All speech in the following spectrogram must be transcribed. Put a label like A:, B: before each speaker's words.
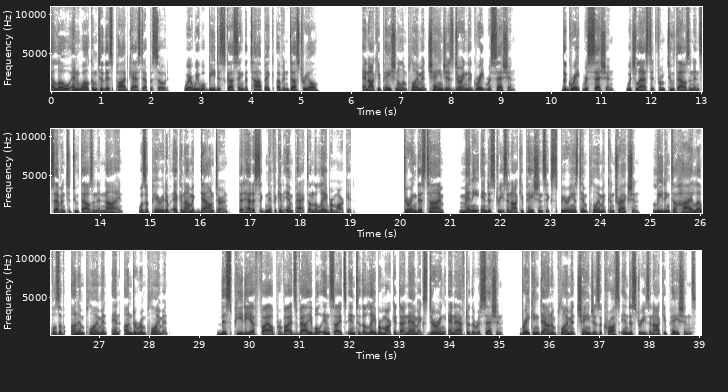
A: Hello and welcome to this podcast episode where we will be discussing the topic of industrial and occupational employment changes during the Great Recession. The Great Recession, which lasted from 2007 to 2009, was a period of economic downturn that had a significant impact on the labor market. During this time, many industries and occupations experienced employment contraction, leading to high levels of unemployment and underemployment. This PDF file provides valuable insights into the labor market dynamics during and after the recession, breaking down employment changes across industries and occupations.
